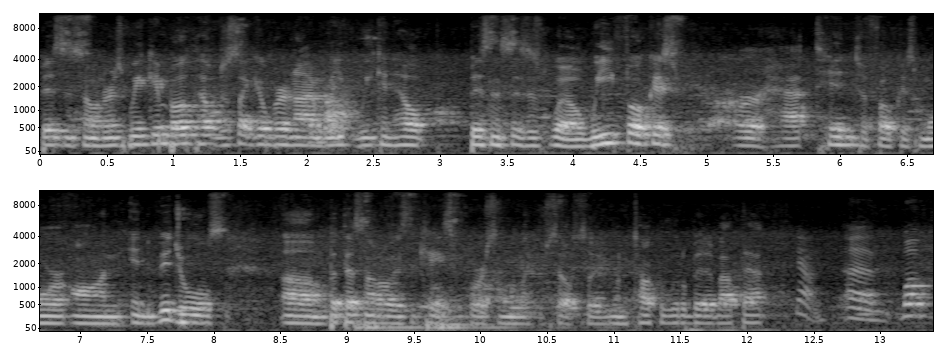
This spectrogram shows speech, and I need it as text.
business owners. We can both help, just like Gilbert and I. We, we can help businesses as well. We focus or ha- tend to focus more on individuals. Um, but that's not always the case for someone like yourself. So you want to talk a little bit about that? Yeah. Um, well,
